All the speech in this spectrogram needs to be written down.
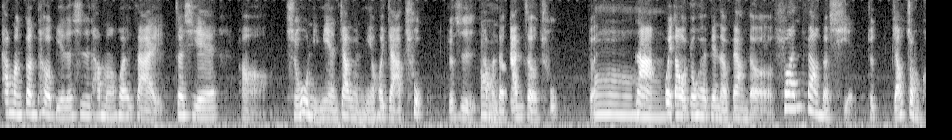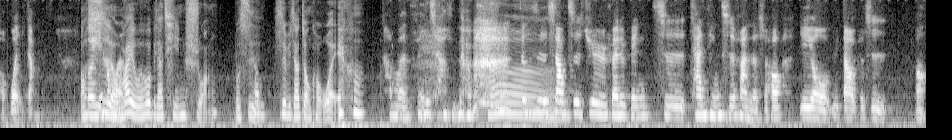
他们更特别的是，他们会在这些呃食物里面酱油里面会加醋，就是他们的甘蔗醋，对，那味道就会变得非常的酸，非常的咸，就比较重口味这样。哦，是哦，我还以为会比较清爽。不是，是比较重口味。他们非常的，就是上次去菲律宾吃餐厅吃饭的时候，也有遇到，就是呃，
